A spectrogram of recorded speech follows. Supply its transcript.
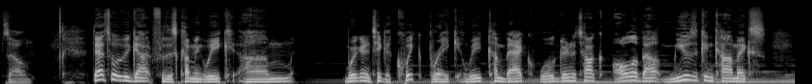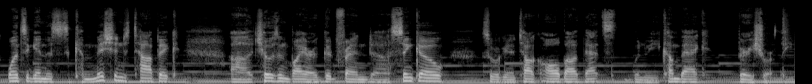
So that's what we got for this coming week. Um, we're going to take a quick break and we come back. We're going to talk all about music and comics. Once again, this is commissioned topic uh, chosen by our good friend uh, Cinco. So we're going to talk all about that when we come back very shortly.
